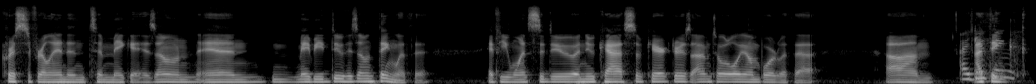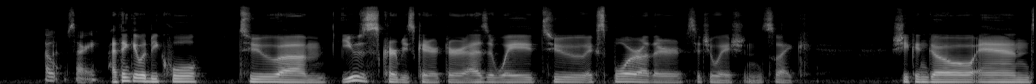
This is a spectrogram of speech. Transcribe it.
Christopher Landon to make it his own and maybe do his own thing with it. If he wants to do a new cast of characters, I'm totally on board with that. Um, I do I think, think- Oh, sorry. I think it would be cool to um, use Kirby's character as a way to explore other situations. Like she can go and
